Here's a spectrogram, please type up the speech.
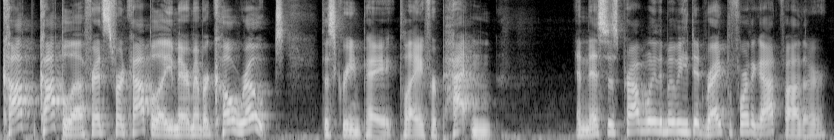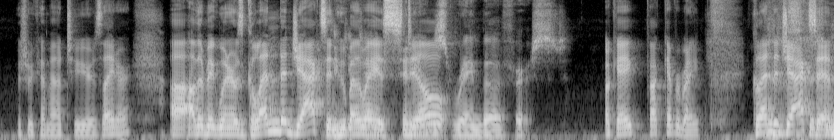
Cop- Coppola, Francis Ford Coppola, you may remember, co-wrote the screenplay play for Patton. And this is probably the movie he did right before The Godfather, which would come out two years later. Uh, other big winners, Glenda Jackson, who, by the way, is still Rainbow first. okay. Fuck everybody. Glenda Jackson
